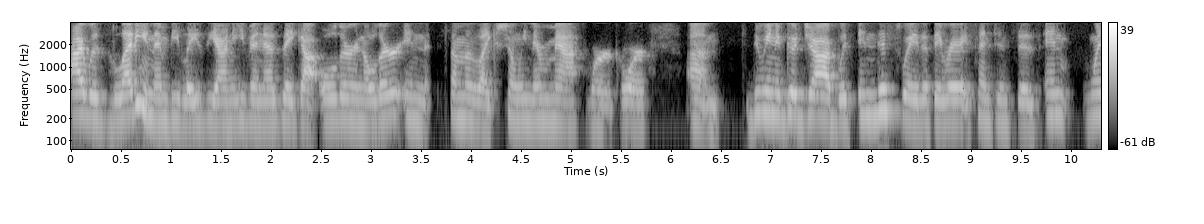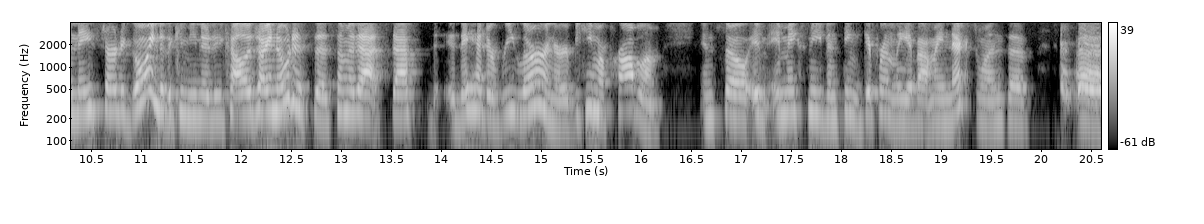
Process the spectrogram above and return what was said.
I was letting them be lazy on even as they got older and older in some of like showing their math work or um, doing a good job with in this way that they write sentences. And when they started going to the community college, I noticed that some of that stuff they had to relearn or it became a problem. And so it, it makes me even think differently about my next ones of uh,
